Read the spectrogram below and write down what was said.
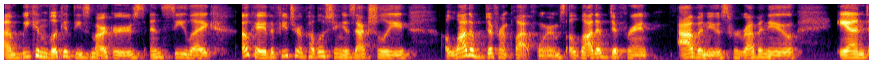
um, we can look at these markers and see like, okay, the future of publishing is actually a lot of different platforms, a lot of different avenues for revenue and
